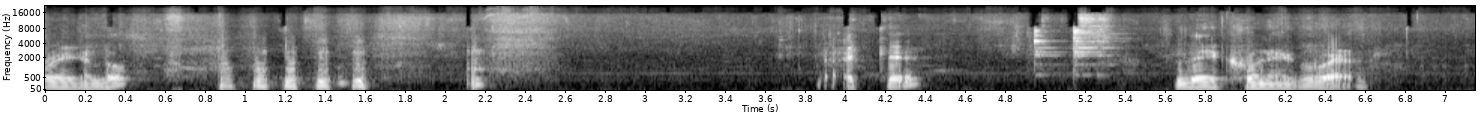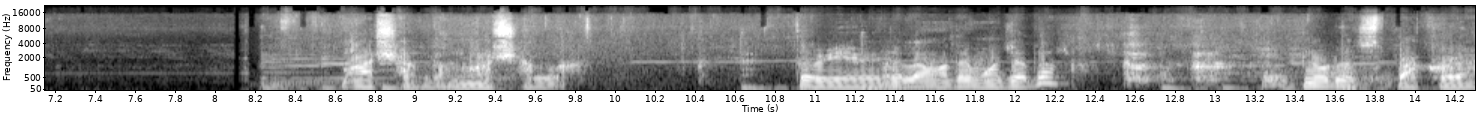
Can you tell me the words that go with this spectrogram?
পড়ে গেল। একে দেখুন একবার। মাশাল্লাহ মাশাল্লাহ তৈরি হয়ে গেল আমাদের মজাদার নুডলস পাকোড়া।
